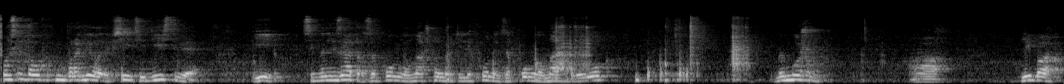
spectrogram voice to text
После того, как мы проделали все эти действия, и сигнализатор запомнил наш номер телефона и запомнил наш брелок, мы можем а, либо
